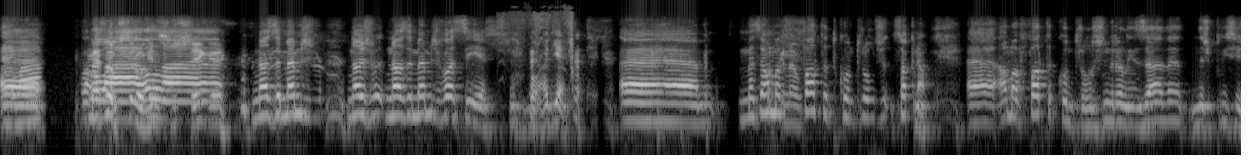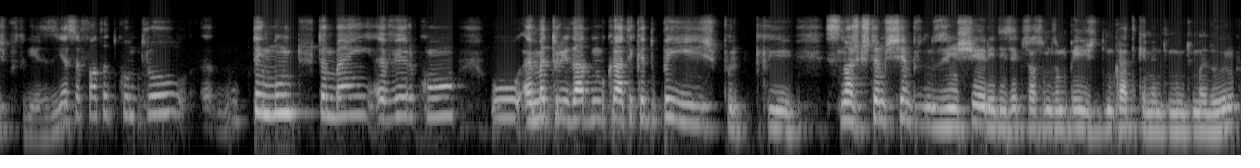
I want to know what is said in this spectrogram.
Olá. Uh, Mas olá, olá. Chega. Nós amamos, nós, nós amamos vocês. Bom, adiante. Uh, mas há uma falta de controle, só que não, uh, há uma falta de controle generalizada nas polícias portuguesas. E essa falta de controle uh, tem muito também a ver com o, a maturidade democrática do país, porque se nós gostamos sempre de nos encher e dizer que só somos um país democraticamente muito maduro,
